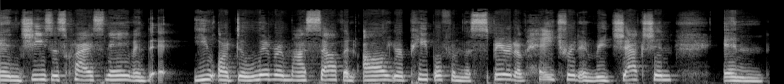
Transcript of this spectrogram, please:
in Jesus Christ's name. And you are delivering myself and all your people from the spirit of hatred and rejection and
